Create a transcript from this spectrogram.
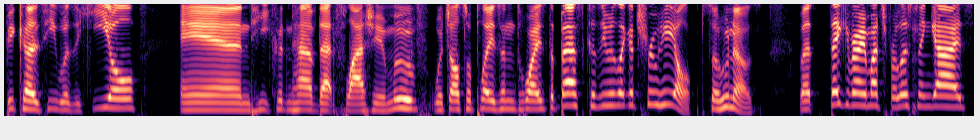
because he was a heel and he couldn't have that flashy move which also plays into why he's the best because he was like a true heel so who knows but thank you very much for listening guys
